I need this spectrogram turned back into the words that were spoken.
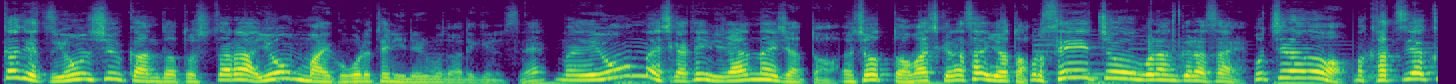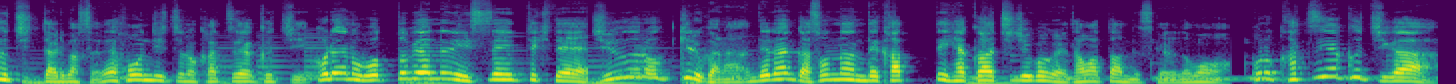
ヶ月4週間だとしたら、4枚ここで手に入れることができるんですね。まあ、4枚しか手に入れられないじゃんと。ちょっとお待ちくださいださいよと。この成長をご覧ください。こちらの、ま、活躍値ってありますよね。本日の活躍値。これあの、ボットビアンで一戦行ってきて、16キルかなで、なんかそんなんで買って185ぐらい溜まったんですけれども、この活躍値が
